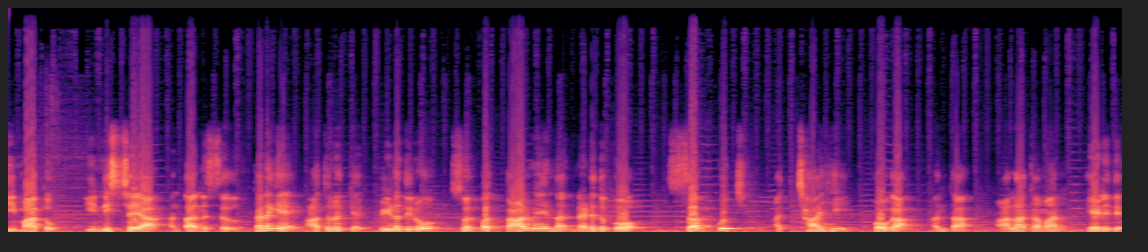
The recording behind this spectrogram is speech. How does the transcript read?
ಈ ಮಾತು, ಈ ನಿಶ್ಚಯ ಅಂತ ಅನ್ನಿಸ್ತದೆ. ತನಗೆ ಆತುರಕ್ಕೆ ಬೀಳದಿರೋ ಸ್ವಲ್ಪ ತಾಳ್ಮೆಯಿಂದ ನಡೆದುಕೋ ಸಬ್ ಕುಚ್ ಅಚ್ಛಾಹಿ ಹೋಗ ಅಂತ ಆಲಾ ಆಲಾಕಮಾನ್ ಹೇಳಿದೆ.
